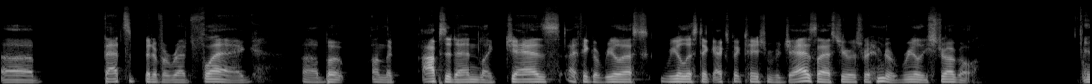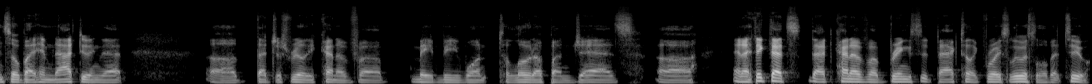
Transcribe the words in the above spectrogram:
uh that's a bit of a red flag uh but on the opposite end like Jazz I think a real realistic expectation for Jazz last year was for him to really struggle and so by him not doing that uh, that just really kind of uh, made me want to load up on jazz. Uh, and I think that's that kind of uh, brings it back to like Royce Lewis a little bit too.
